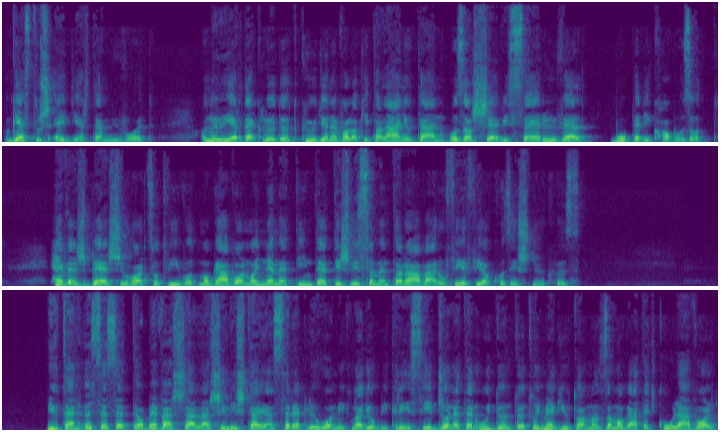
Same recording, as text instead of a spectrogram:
A gesztus egyértelmű volt. A nő érdeklődött, küldjön-e valakit a lány után, hozasse vissza erővel, Bó pedig habozott. Heves belső harcot vívott magával, majd nemet intett, és visszament a ráváró férfiakhoz és nőkhöz. Miután összeszedte a bevásárlási listáján szereplő holmik nagyobbik részét, Jonathan úgy döntött, hogy megjutalmazza magát egy kólával,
